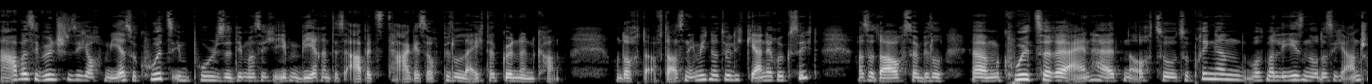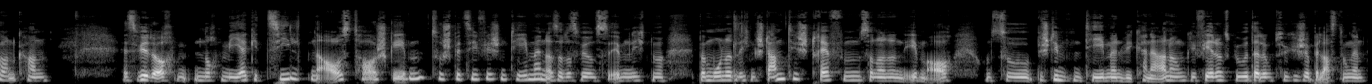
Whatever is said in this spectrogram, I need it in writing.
aber sie wünschen sich auch mehr so Kurzimpulse, die man sich eben während des Arbeitstages auch ein bisschen leichter gönnen kann. Und auch auf das nehme ich natürlich gerne Rücksicht. Also da auch so ein bisschen ähm, kürzere Einheiten auch zu, zu bringen, was man lesen oder sich anschauen kann. Es wird auch noch mehr gezielten Austausch geben zu spezifischen Themen, also dass wir uns eben nicht nur beim monatlichen Stammtisch treffen, sondern dann eben auch uns zu bestimmten Themen wie, keine Ahnung, Gefährdungsbeurteilung psychischer Belastungen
